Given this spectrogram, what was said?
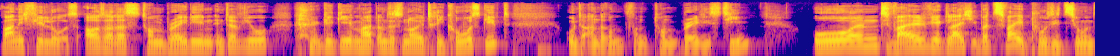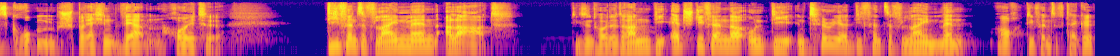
war nicht viel los, außer dass Tom Brady ein Interview gegeben hat und es neue Trikots gibt unter anderem von Tom Bradys Team. Und weil wir gleich über zwei Positionsgruppen sprechen werden heute. Defensive Linemen aller Art. Die sind heute dran. Die Edge Defender und die Interior Defensive Linemen. Auch Defensive Tackle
